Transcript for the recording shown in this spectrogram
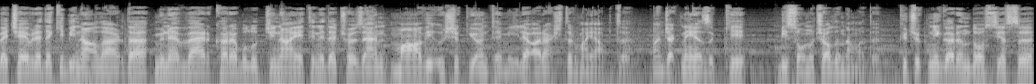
ve çevredeki binalarda Münevver Karabulut cinayetini de çözen mavi ışık yöntemiyle araştırma yaptı. Ancak ne yazık ki bir sonuç alınamadı. Küçük Nigar'ın dosyası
